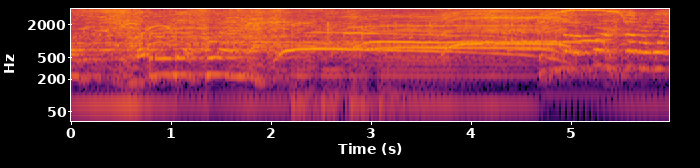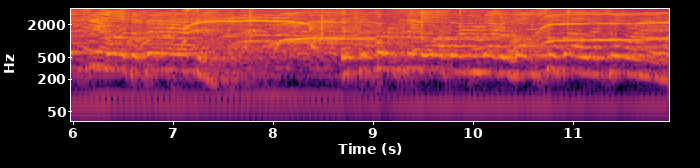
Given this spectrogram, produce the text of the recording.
house, my very best friends. This is our first number one single as a band. It's the first single off our new record, Homeschool Valedictorian.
